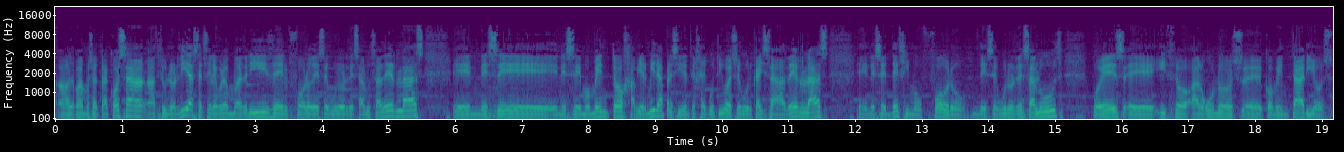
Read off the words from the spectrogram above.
Ah, vamos a otra cosa. Hace unos días se celebró en Madrid el Foro de Seguros de Salud Aderlas. En ese, en ese momento, Javier Mira, presidente ejecutivo de Segurcaixa Aderlas, en ese décimo Foro de Seguros de Salud, pues eh, hizo algunos eh, comentarios.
